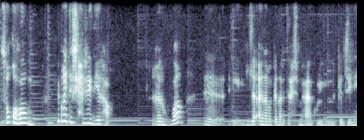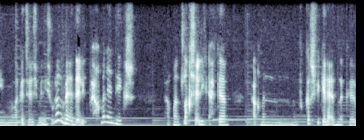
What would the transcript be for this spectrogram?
سوقهم. يبغي يدير شي حاجة يديرها. غير هو آه، إلا أنا ما كنرتاحش معاك ولا كتجيني ما كتعجبنيش ولا نبعد عليك بحق ما نهديكش. بحق ما نطلقش عليك أحكام. بحق ما نفكرش فيك على أنك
